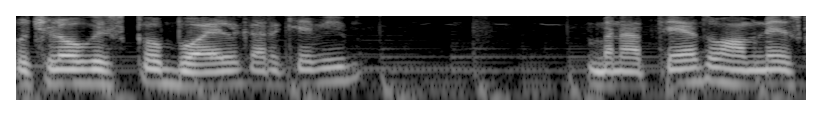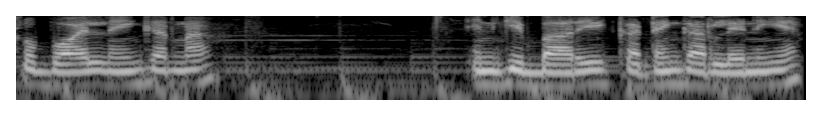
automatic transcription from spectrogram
कुछ लोग इसको बॉईल करके भी बनाते हैं तो हमने इसको बॉईल नहीं करना। इनकी बारीक कटिंग कर लेनी है।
